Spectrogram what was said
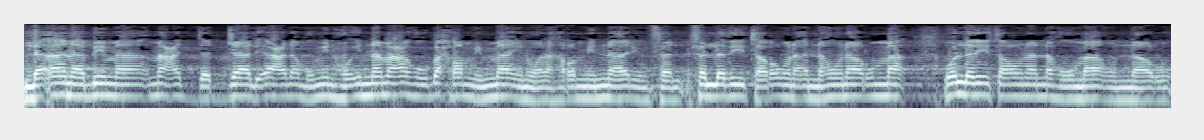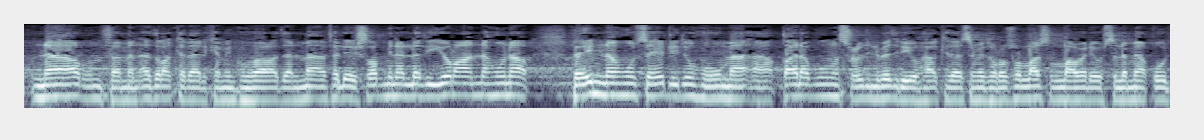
لأنا بما مع الدجال أعلم منه. إن معه بحرا من ماء ونهرا من نار. فالذي ترون أنه نار ماء والذي ترون أنه ماء نار نار. فمن أدرك ذلك منكم فأراد الماء فليشرب من الذي يرى أنه نار فإنه سيجده ماء. قال أبو مسعود البدري وهكذا سمعت رسول الله صلى الله عليه وسلم يقول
